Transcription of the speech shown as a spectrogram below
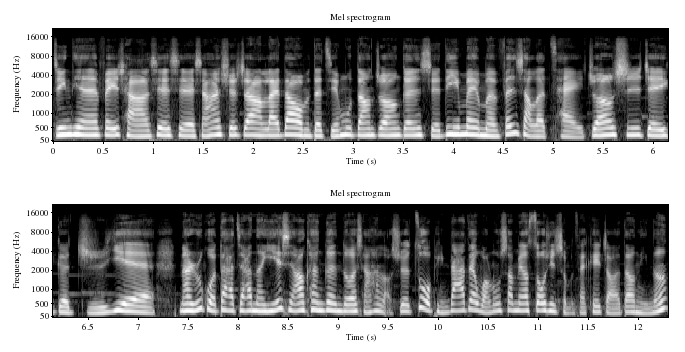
今天非常谢谢翔汉学长来到我们的节目当中，跟学弟妹们分享了彩妆师这一个职业。那如果大家呢也想要看更多翔汉老师的作品，大家在网络上面要搜寻什么才可以找得到你呢？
